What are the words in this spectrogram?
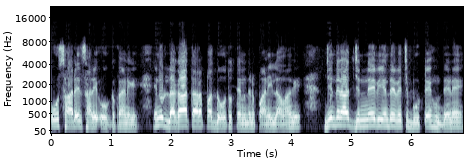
ਉਹ ਸਾਰੇ ਸਾਰੇ ਉੱਗ ਪੈਣਗੇ। ਇਹਨੂੰ ਲਗਾਤਾਰ ਆਪਾਂ 2 ਤੋਂ 3 ਦਿਨ ਪਾਣੀ ਲਾਵਾਂਗੇ, ਜਿਹਦੇ ਨਾਲ ਜਿੰਨੇ ਵੀ ਇਹਦੇ ਵਿੱਚ ਬੂਟੇ ਹੁੰਦੇ ਨੇ,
